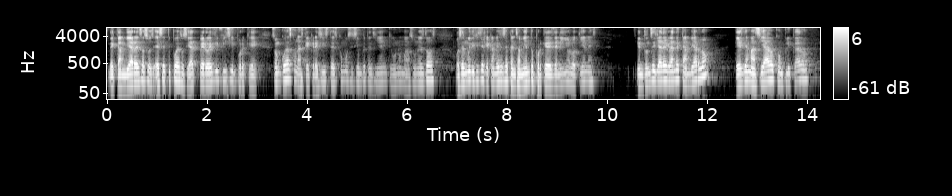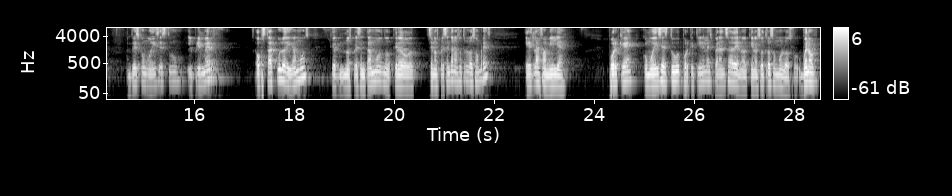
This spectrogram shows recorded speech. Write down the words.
de cambiar esa, ese tipo de sociedad, pero es difícil porque son cosas con las que creciste. Es como si siempre te enseñan que uno más uno es dos. O sea, es muy difícil que cambies ese pensamiento porque desde niño lo tienes. Entonces ya de grande cambiarlo es demasiado complicado. Entonces, como dices tú, el primer obstáculo, digamos, que nos presentamos, que se nos presenta a nosotros los hombres, es la familia. Porque, como dices tú, porque tienen la esperanza de no- que nosotros somos los, bueno,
